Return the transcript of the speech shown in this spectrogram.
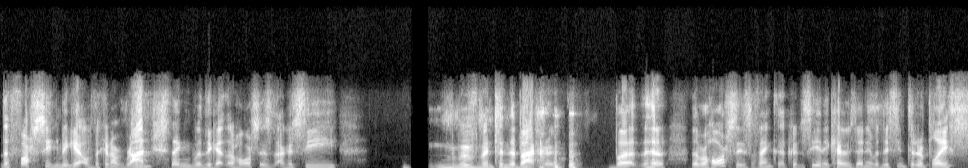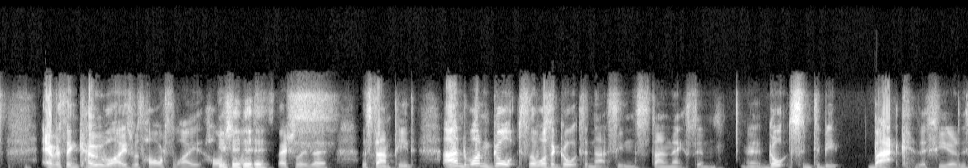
the first scene we get of the kind of ranch thing where they get their horses, I could see movement in the background. but there, there were horses, I think. I couldn't see any cows anyway. They seem to replace everything cow-wise with horse-wise, horse-wise, especially the, the stampede. And one goat. There was a goat in that scene standing next to him. Uh, goats seem to be back this year. To be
